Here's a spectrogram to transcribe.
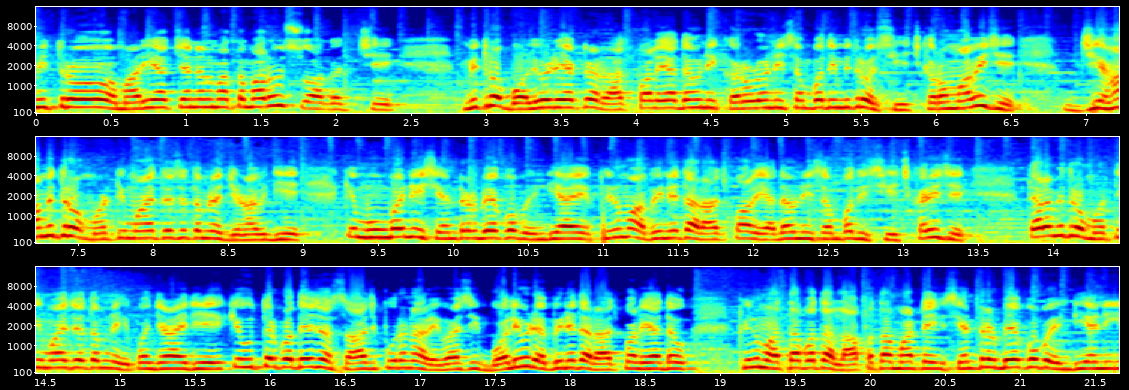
મિત્રો, અમારી આ ચેનલમાં તમારું સ્વાગત છે. મિત્રો, બોલિવૂડ એક્ટર રાજપાલ યાદવની કરોડોની સંપત્તિ મિત્રો સીઝ કરવામાં આવી છે. જી હા મિત્રો, મળતી માહિતી છે તમને જણાવી દઈએ કે મુંબઈની સેન્ટ્રલ બેંક ઓફ ઇન્ડિયાએ ફિલ્મ અભિનેતા રાજપાલ યાદવની સંપત્તિ સીઝ કરી છે. ત્યારે મિત્રો મટી માહિતી તમને એ પણ જણાવી દઈએ કે ઉત્તર પ્રદેશના શાહજપુરના રહેવાસી બોલિવૂડ અભિનેતા રાજપાલ યાદવ ફિલ્મ અતાપતા લાપતા માટે સેન્ટ્રલ બેંક ઓફ ઇન્ડિયાની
